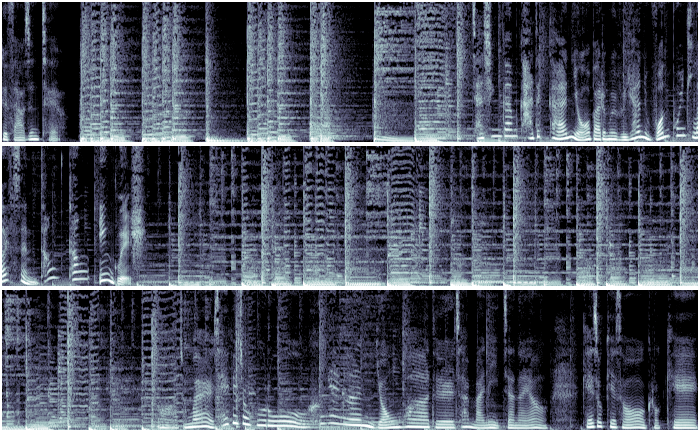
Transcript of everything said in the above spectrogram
2002 자신감 가득한 영어 발음을 위한 원 포인트 레슨 텅텅 English 정말 세계적으로 흥행한 영화들 참 많이 있잖아요. 계속해서 그렇게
